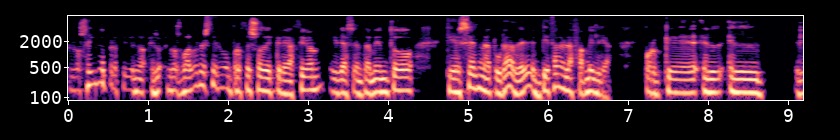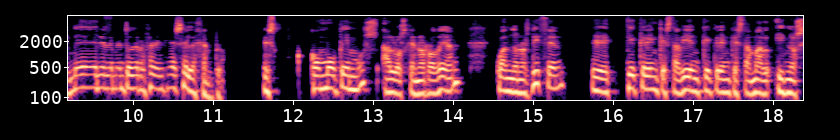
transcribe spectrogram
los he ido percibiendo. Los valores tienen un proceso de creación y de asentamiento que es el natural, ¿eh? empiezan en la familia, porque el, el primer elemento de referencia es el ejemplo es cómo vemos a los que nos rodean cuando nos dicen eh, qué creen que está bien, qué creen que está mal y nos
